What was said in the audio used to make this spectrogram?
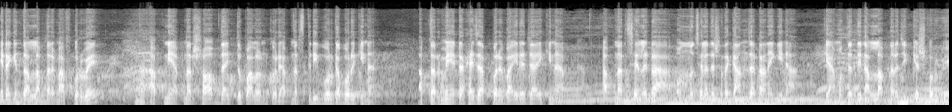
এটা কিন্তু আল্লাহ আপনারে মাফ করবে। না, আপনি আপনার সব দায়িত্ব পালন করে, আপনার স্ত্রী বোরকা পরে কিনা, আপনার মেয়েটা হেজাব পরে বাইরে যায় কিনা, আপনার ছেলেটা অন্য ছেলেদের সাথে গাঞ্জা টানে কিনা কেমতের দিন আল্লাহ আপনারা জিজ্ঞেস করবে।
